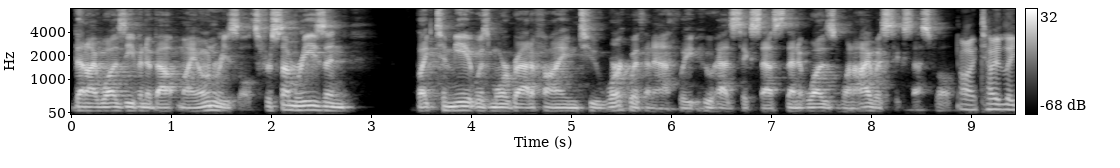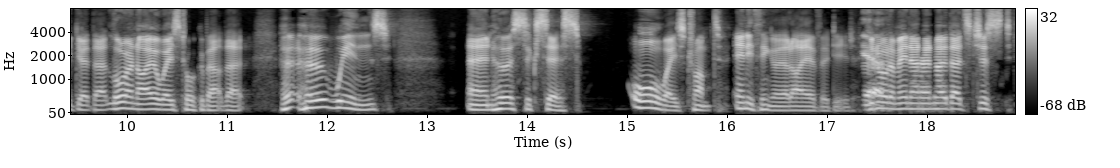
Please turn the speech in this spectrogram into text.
than I was even about my own results. For some reason, like to me, it was more gratifying to work with an athlete who had success than it was when I was successful. Oh, I totally get that. Laura and I always talk about that. Her, her wins and her success always trumped anything that I ever did. Yeah. You know what I mean? And I know that's just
